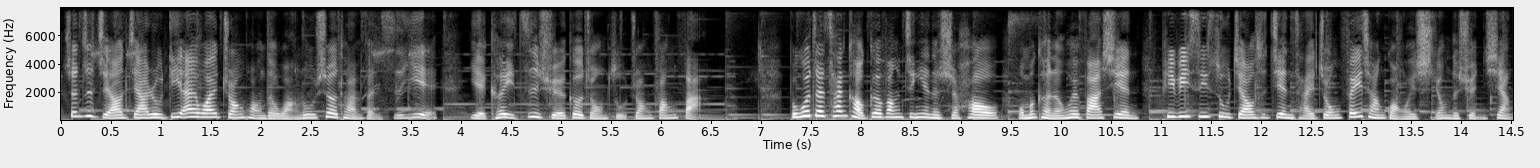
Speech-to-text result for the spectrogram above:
甚至只要加入 DIY 装潢的网络社团粉丝页，也可以自学各种组装方法。不过，在参考各方经验的时候，我们可能会发现，PVC 塑胶是建材中非常广为使用的选项，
